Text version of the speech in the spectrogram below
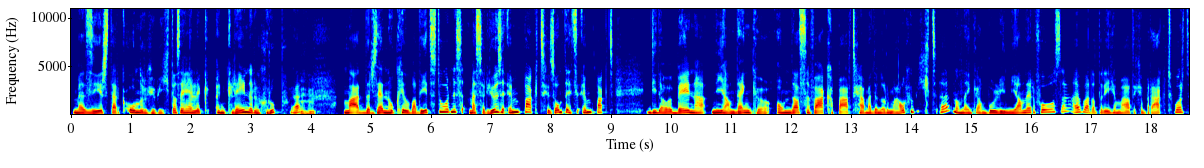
met zeer sterk ondergewicht. Dat is eigenlijk een kleinere groep. Hè. Mm -hmm. Maar er zijn ook heel wat eetstoornissen met serieuze impact, gezondheidsimpact, die dat we bijna niet aan denken, omdat ze vaak gepaard gaan met een normaal gewicht. Hè. Dan denk ik aan bulimia nervosa, hè, waar dat regelmatig gebruikt wordt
